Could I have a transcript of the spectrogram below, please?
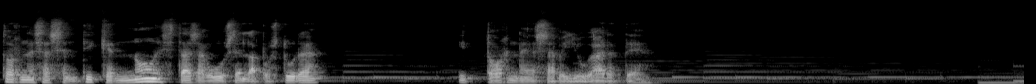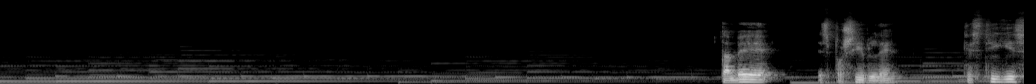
tornes a sentir que no estàs a gust en la postura i tornes a bellugar-te. També és possible que estiguis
